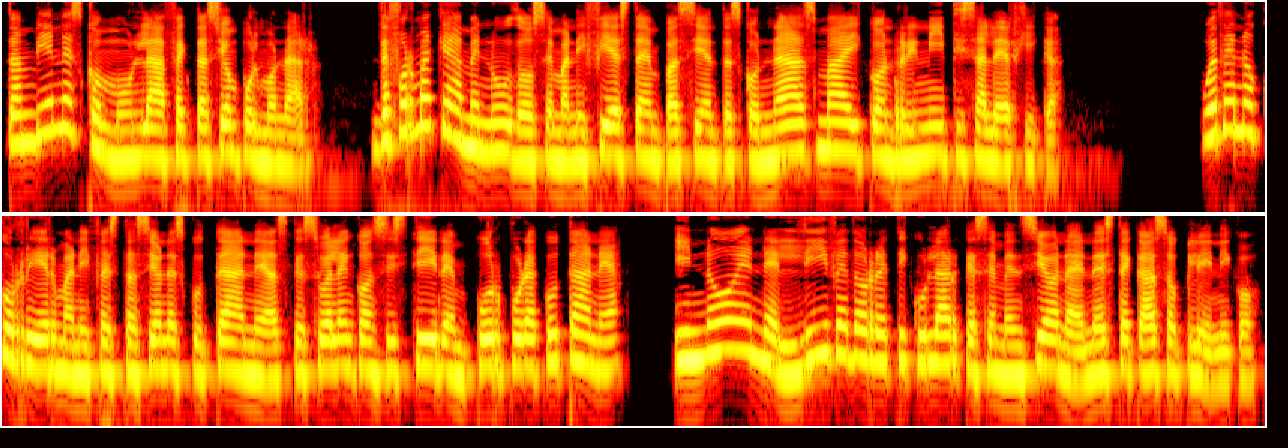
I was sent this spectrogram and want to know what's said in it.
También es común la afectación pulmonar, de forma que a menudo se manifiesta en pacientes con asma y con rinitis alérgica. Pueden ocurrir manifestaciones cutáneas que suelen consistir en púrpura cutánea y no en el lívedo reticular que se menciona en este caso clínico.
